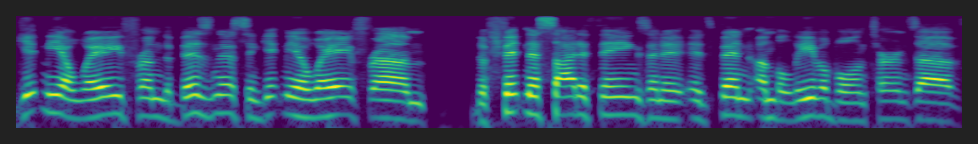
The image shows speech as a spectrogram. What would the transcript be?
get me away from the business and get me away from the fitness side of things. And it, has been unbelievable in terms of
